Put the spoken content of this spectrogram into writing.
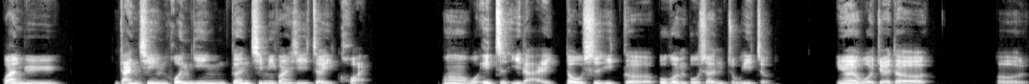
关于。感情、婚姻跟亲密关系这一块，嗯，我一直以来都是一个不婚不生主义者，因为我觉得，呃，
